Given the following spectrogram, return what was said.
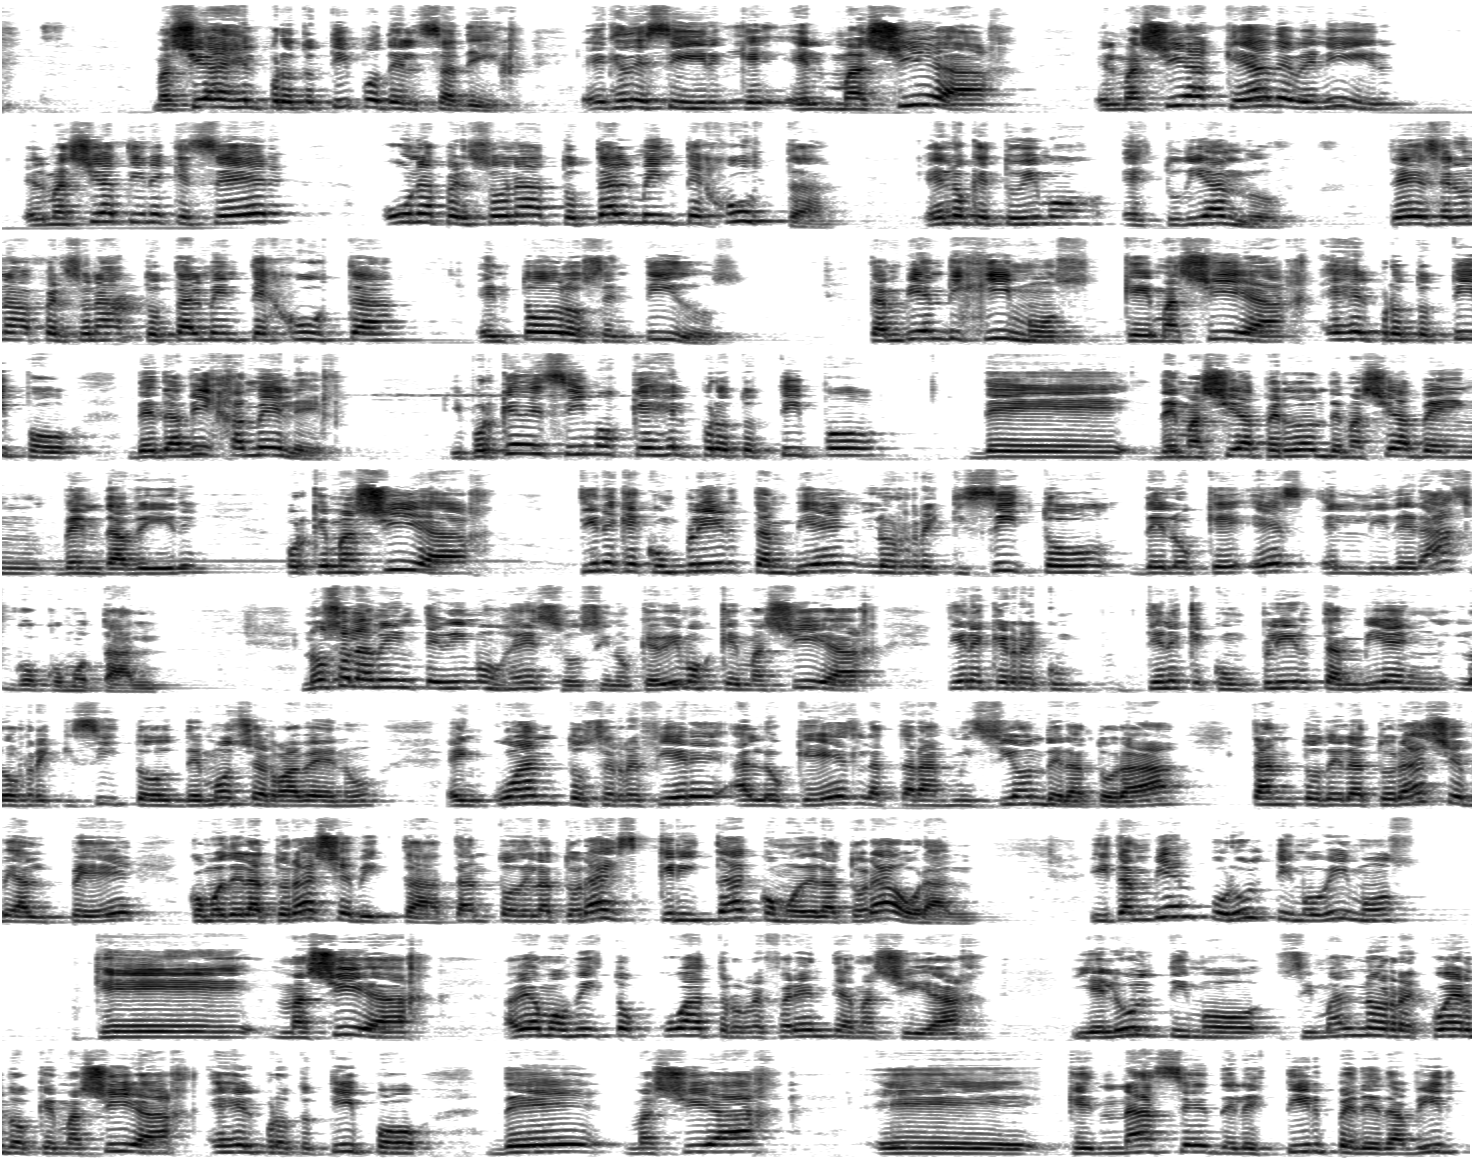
Mashiach es el prototipo del Sadik. Es decir, que el Mashiach, el Mashiach que ha de venir, el Mashiach tiene que ser una persona totalmente justa. Es lo que estuvimos estudiando. Debe ser una persona totalmente justa en todos los sentidos. También dijimos que Mashiach es el prototipo de David Hamelech. ¿Y por qué decimos que es el prototipo de, de Mashiach, perdón, de Mashiach ben, ben David? Porque Mashiach tiene que cumplir también los requisitos de lo que es el liderazgo como tal. No solamente vimos eso, sino que vimos que Mashiach tiene que, tiene que cumplir también los requisitos de Moshe Rabenu en cuanto se refiere a lo que es la transmisión de la Torá, tanto de la Torá Shebealpe como de la Torá Shebikta, tanto de la Torá escrita como de la Torá oral. Y también por último vimos que Mashiach, habíamos visto cuatro referentes a Mashiach, y el último, si mal no recuerdo, que Mashiach es el prototipo de Mashiach eh, que nace del estirpe de David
